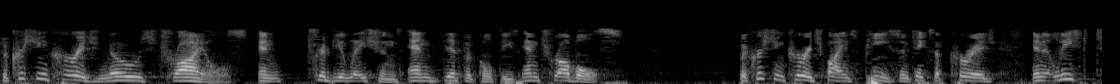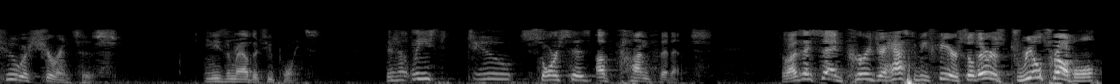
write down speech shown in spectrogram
So Christian courage knows trials and tribulations and difficulties and troubles. But Christian courage finds peace and takes up courage in at least two assurances. And these are my other two points. There's at least two sources of confidence. So as I said, courage, there has to be fear. So there is real trouble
